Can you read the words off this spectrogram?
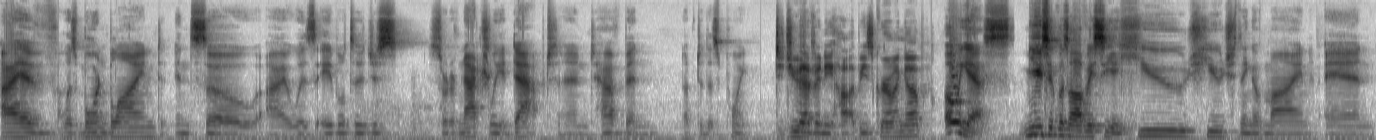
I have was born blind, and so I was able to just sort of naturally adapt and have been up to this point. Did you have any hobbies growing up? Oh, yes. Music was obviously a huge, huge thing of mine, and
